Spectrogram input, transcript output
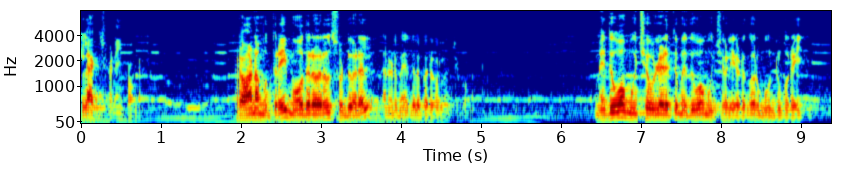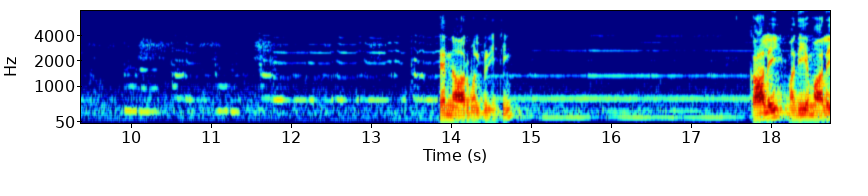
ரிலாக்ஸ் பண்ணிக்கோங்க. பிராணமுத்திரை மோதிரவரல் சுண்டுவரல் என்னோட மேதில் பெருவரல் வச்சுக்கோங்க. மெதுவாக மூச்சை உள்ளெடுத்து மெதுவாக மூச்சை வெளியிடுங்க ஒரு மூன்று முறை. தென் நார்மல் பிரீத்திங் காலை மதிய மாலை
